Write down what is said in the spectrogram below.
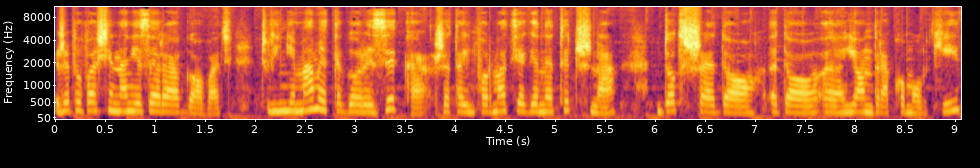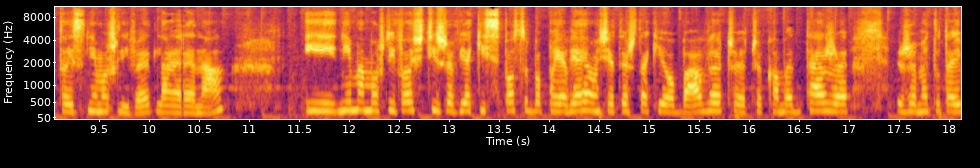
żeby właśnie na nie zareagować. Czyli nie mamy tego ryzyka, że ta informacja genetyczna dotrze do, do e, jądra komórki. To jest niemożliwe dla RNA i nie ma możliwości, że w jakiś sposób, bo pojawiają się też takie obawy czy, czy komentarze, że my tutaj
